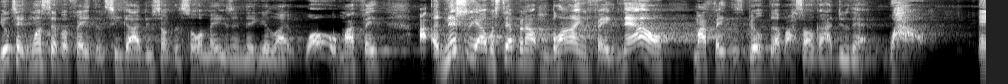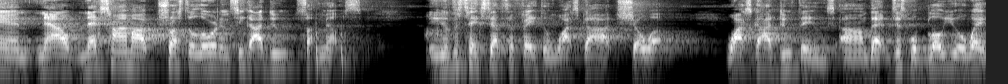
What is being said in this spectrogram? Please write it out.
You'll take one step of faith and see God do something so amazing that you're like, whoa, my faith. Initially, I was stepping out in blind faith. Now, my faith is built up. I saw God do that. Wow. And now, next time I trust the Lord and see God do something else. You'll just take steps of faith and watch God show up watch God do things um, that just will blow you away.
